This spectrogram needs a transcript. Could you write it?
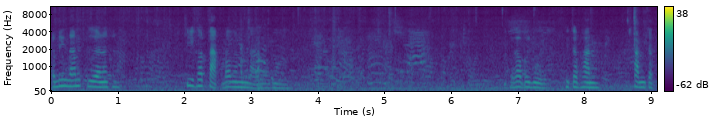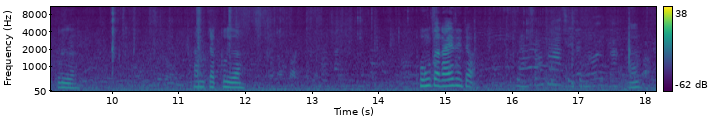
อันนี้น้ำเกลือนะคะ ที่เขาตักแล้วมันไหลออกมา เดี๋ยวเราไปดูผลิตภัณฑ์ทำจากเกลือทำจากเกลือถุงกระไรนี่จ้ะถุงเก้าห้าสี่ถุงร้อยจ้ะฮะอั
